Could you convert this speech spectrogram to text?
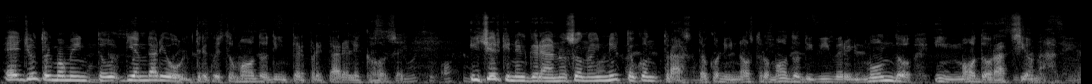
È giunto il momento di andare oltre questo modo di interpretare le cose. I cerchi nel grano sono in netto contrasto con il nostro modo di vivere il mondo in modo razionale.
